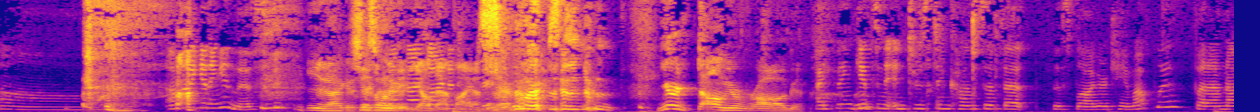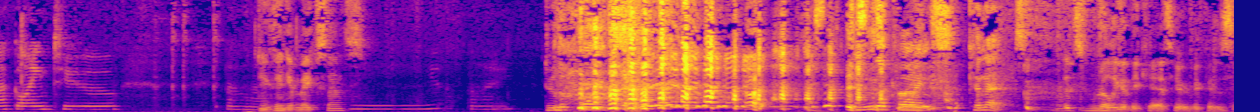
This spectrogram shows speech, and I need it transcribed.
Um, I'm not getting in this. You're not going to She doesn't want to get yelled at by touch us. you're dumb. You're wrong. I think it's an interesting concept that this blogger came up with, but I'm not going to. Uh, Do you think it makes sense? Do the points? do the points connect? It's really good that Cat's here because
